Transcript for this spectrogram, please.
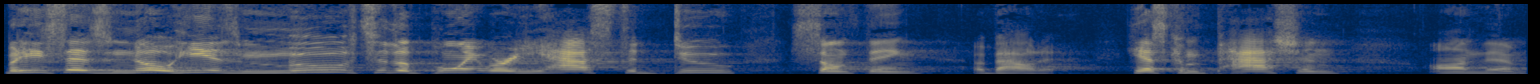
But he says, no, he is moved to the point where he has to do something about it. He has compassion on them.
